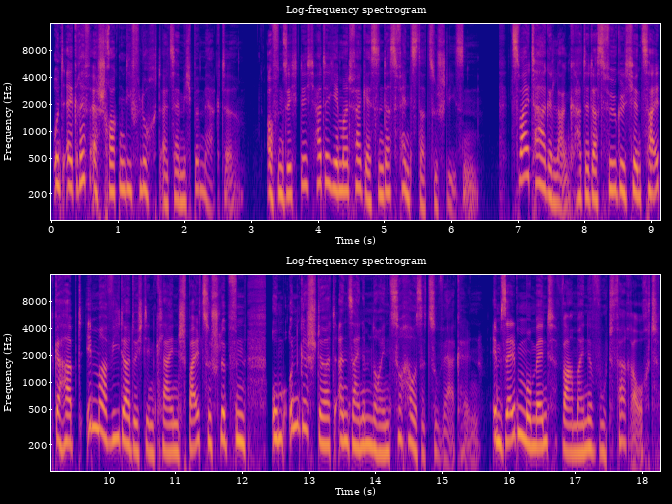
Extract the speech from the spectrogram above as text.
und ergriff erschrocken die Flucht, als er mich bemerkte. Offensichtlich hatte jemand vergessen, das Fenster zu schließen. Zwei Tage lang hatte das Vögelchen Zeit gehabt, immer wieder durch den kleinen Spalt zu schlüpfen, um ungestört an seinem neuen Zuhause zu werkeln. Im selben Moment war meine Wut verraucht.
